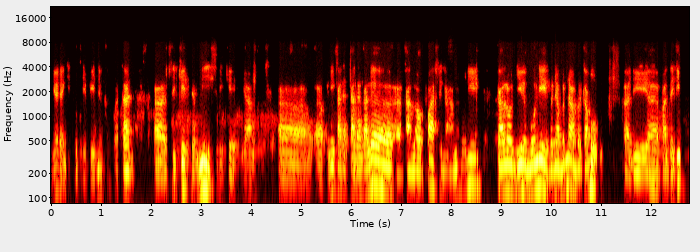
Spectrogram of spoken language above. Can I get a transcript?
dan kita boleh bina kekuatan uh, sedikit demi sedikit yang uh, uh, ini kadang-kadang uh, kalau PAS dengan UMNO ni kalau dia boleh benar-benar bergabung uh, di uh, Pantai Timur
